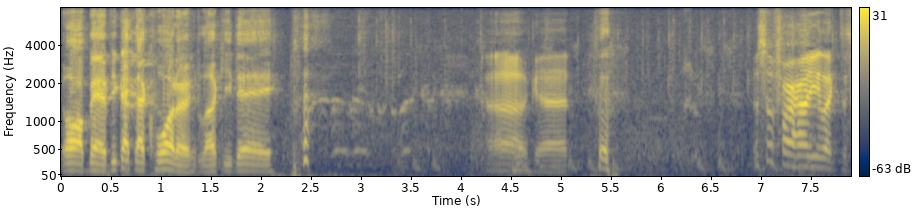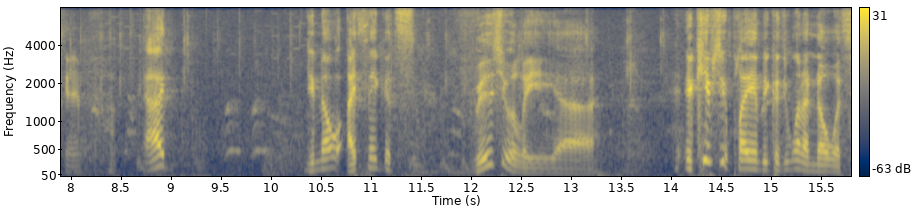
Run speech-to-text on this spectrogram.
Oh man, if you got that quarter, lucky day. Oh god. So far, how do you like this game? I, you know, I think it's visually. Uh, it keeps you playing because you want to know what's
